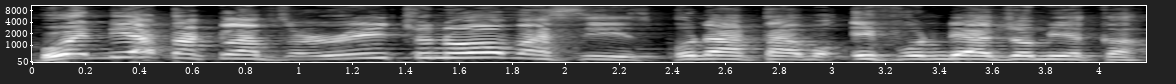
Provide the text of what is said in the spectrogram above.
when the attack clubs reach you know, overseas, you know, talk about if on there Jamaica.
